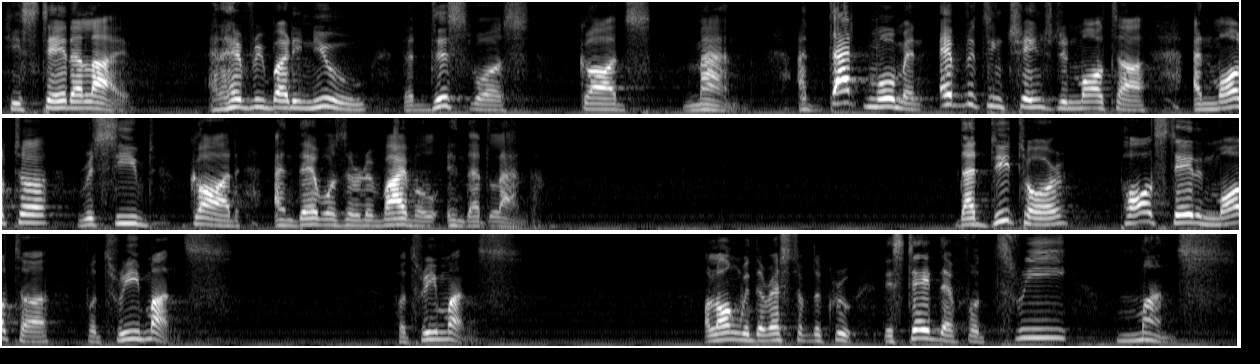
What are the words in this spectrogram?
He stayed alive. And everybody knew that this was God's man. At that moment, everything changed in Malta, and Malta received God, and there was a revival in that land. That detour, Paul stayed in Malta for three months for three months, along with the rest of the crew. They stayed there for three months.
